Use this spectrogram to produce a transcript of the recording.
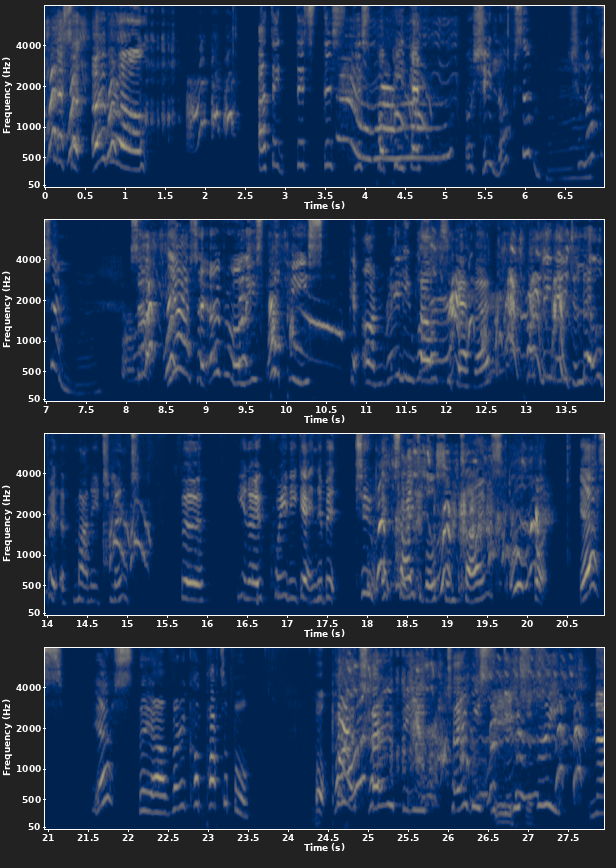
Yeah, so overall, I think this this this puppy gets. Oh, she loves him. She loves him. So yeah, so overall, these puppies get on really well together. Probably need a little bit of management for you know Kweenie getting a bit too excitable sometimes. But yes, yes, they are very compatible. But poor Toby, Toby's the He's gooseberry. No,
